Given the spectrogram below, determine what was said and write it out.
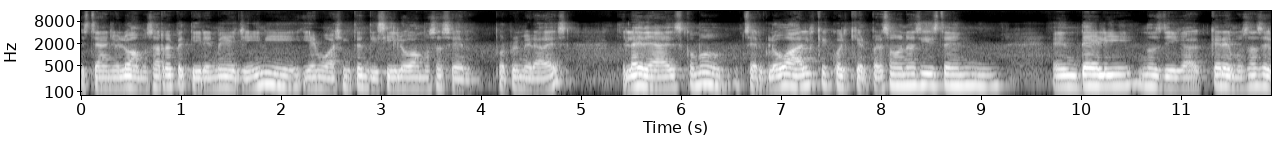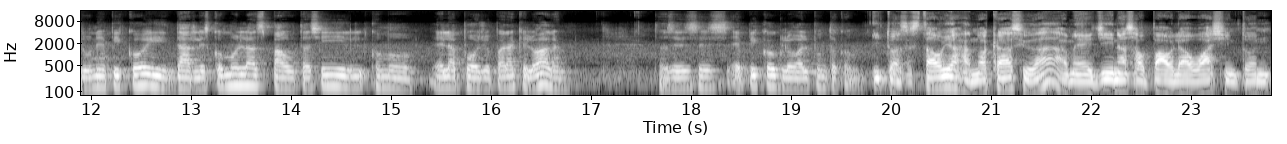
Este año lo vamos a repetir en Medellín y, y en Washington DC lo vamos a hacer por primera vez. Entonces, la idea es como ser global, que cualquier persona si en en Delhi nos diga queremos hacer un épico y darles como las pautas y como el apoyo para que lo hagan. Entonces es epicoglobal.com. ¿Y tú has estado viajando a cada ciudad? ¿A Medellín, a Sao Paulo, a Washington?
